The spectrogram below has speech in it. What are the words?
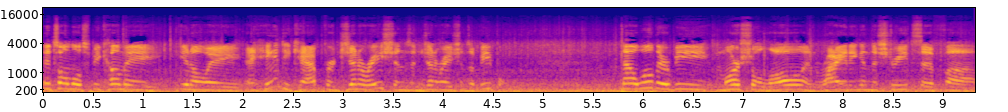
it's almost become a, you know, a, a handicap for generations and generations of people. Now, will there be martial law and rioting in the streets if, uh,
